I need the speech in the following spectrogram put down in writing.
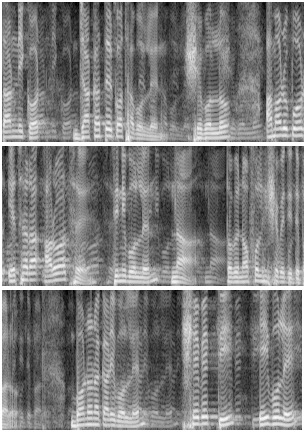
তার নিকট জাকাতের কথা বললেন। সে বলল, আমার উপর এছাড়া আরও আছে? তিনি বললেন, না, তবে নফল হিসেবে দিতে পারো। বর্ণনাকারী বললেন, সে ব্যক্তি এই বলে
